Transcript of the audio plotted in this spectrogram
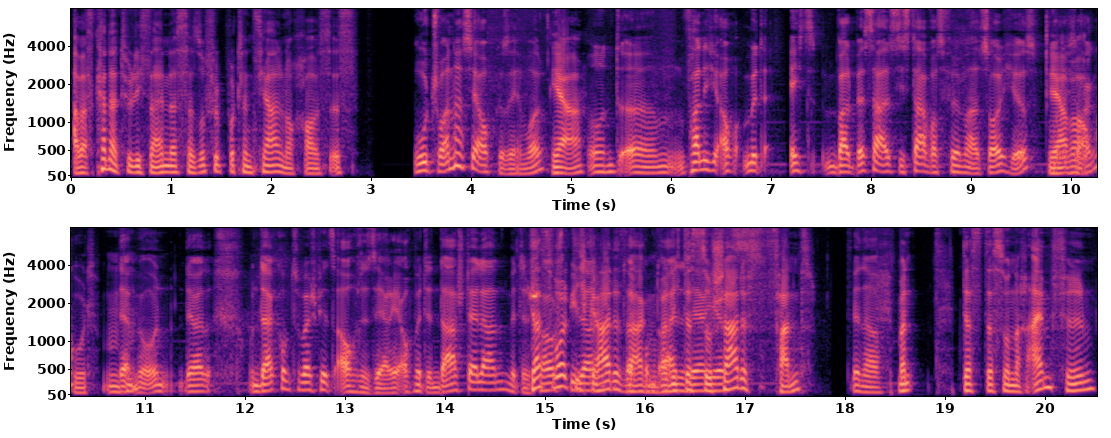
Aber es kann natürlich sein, dass da so viel Potenzial noch raus ist. Root One hast du ja auch gesehen, wohl? Ja. Und ähm, fand ich auch mit echt bald besser als die Star Wars-Filme als solches. Ja, war auch gut. Mhm. Der, und, der, und da kommt zum Beispiel jetzt auch eine Serie, auch mit den Darstellern, mit den das Schauspielern. Das wollte ich gerade sagen, weil ich das Serie so schade fand. Genau. Man, dass das so nach einem Film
